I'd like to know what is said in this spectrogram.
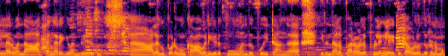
எல்லோரும் வந்து ஆத்தங்கரைக்கு வந்து அழகு போடவும் காவடி எடுக்கவும் வந்து போயிட்டாங்க. இருந்தாலும் பரவாயில்ல பிள்ளைங்களை இட்டுட்டு அவ்வளோ தூரம் நம்ம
